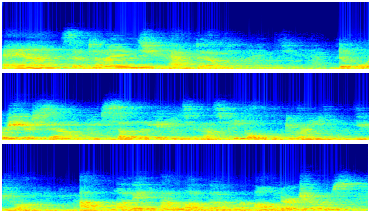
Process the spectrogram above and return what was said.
And sometimes you have to divorce yourself from some of the feelings because people will drain you dry. I love it. I love them. We're all nurturers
